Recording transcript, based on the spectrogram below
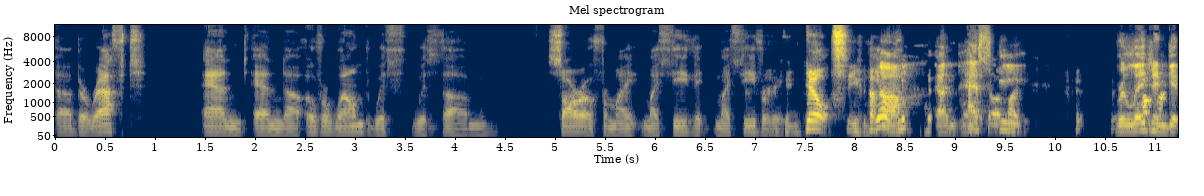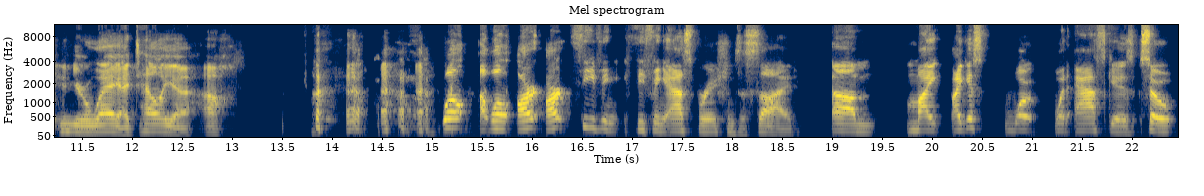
uh, bereft and and uh, overwhelmed with with um, sorrow for my my thief my thievery. Guilt. You Guilt. Oh, And- that and so, pesky like- religion getting in your way. I tell you. Oh. well, uh, well, art art thieving thieving aspirations aside, um, my I guess what what ask is so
